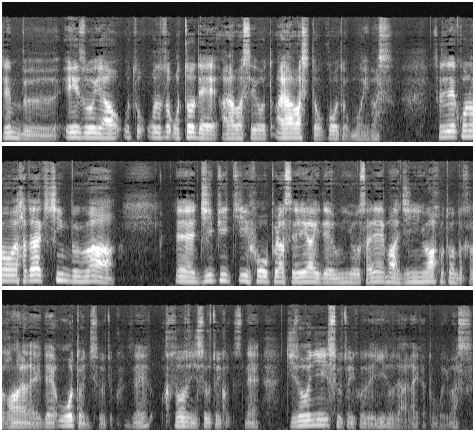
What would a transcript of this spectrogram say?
全部映像や音音で表せようと表しておこうと思います。それでこの働き新聞は、えー、GPT-4 プラス AI で運用され、まあ、人員はほとんど関わらないでオートにするということですね。同時にするということですね。自動にするということでいいのではないかと思います。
